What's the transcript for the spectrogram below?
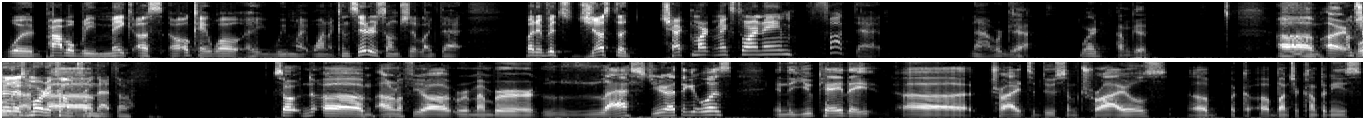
would probably make us, uh, okay, well, hey, we might want to consider some shit like that. But if it's just a check mark next to our name, fuck that. Nah, we're good. Yeah. Word. I'm good. Um, all right. I'm sure there's on. more to come Um, from that, though. So um, I don't know if you all remember last year. I think it was in the UK. They uh, tried to do some trials. Uh, a, a bunch of companies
